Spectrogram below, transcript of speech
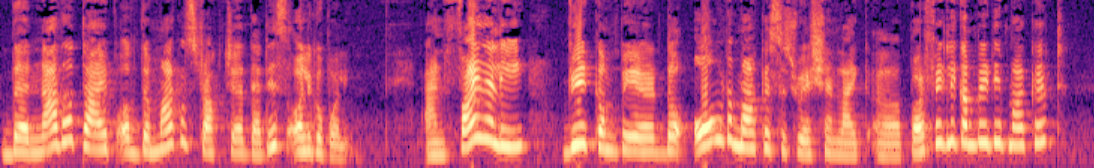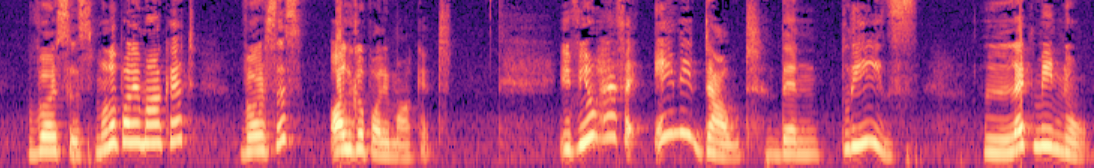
the another type of the market structure that is oligopoly. And finally, we compare the all the market situation like a perfectly competitive market versus monopoly market versus oligopoly market. If you have any doubt, then please let me know.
